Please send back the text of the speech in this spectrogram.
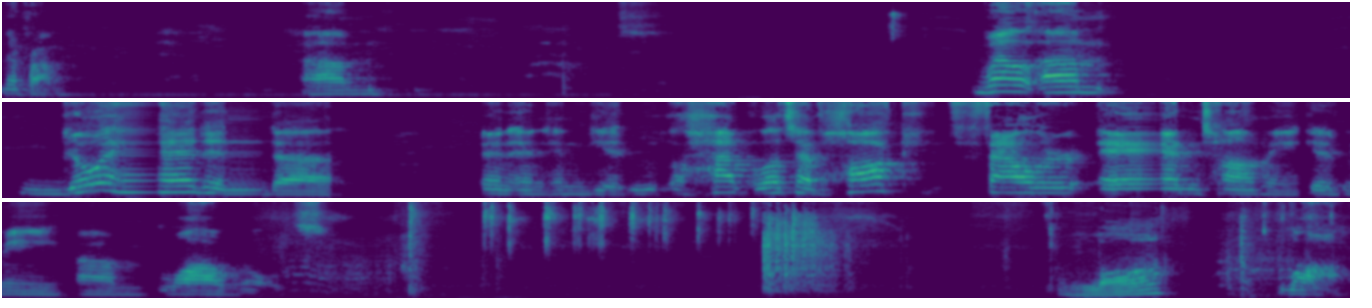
no problem. Um, well, um, go ahead and uh, and and and get. Have, let's have Hawk, Fowler, and Tommy give me um, law rolls. Law? Law.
